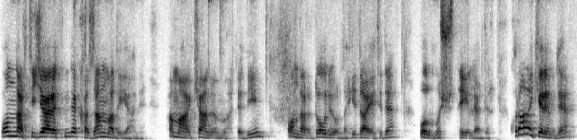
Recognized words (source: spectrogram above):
Onlar ticaretinde kazanmadı yani. Ama kânû muhtedîn onlar doğru yolda hidayeti de olmuş değillerdir. Kur'an-ı Kerim'de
